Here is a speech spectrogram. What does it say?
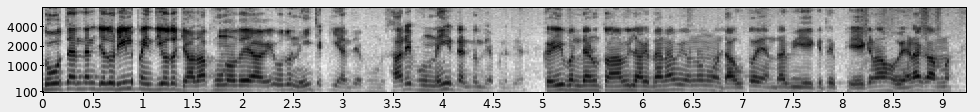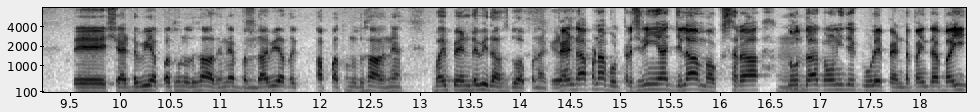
ਦੋ ਤਿੰਨ ਦਿਨ ਜਦੋਂ ਰੀਲ ਪੈਂਦੀ ਉਦੋਂ ਜ਼ਿਆਦਾ ਫੋਨ ਆਉਂਦੇ ਆ ਗਏ ਉਦੋਂ ਨਹੀਂ ਚੱਕੀ ਜਾਂਦੇ ਫੋਨ। ਸਾਰੇ ਫੋਨ ਨਹੀਂ ਅਟੈਂਡ ਹੁੰਦੇ ਆਪਣੇ ਤੇ। ਕਈ ਬੰਦਿਆਂ ਨੂੰ ਤਾਂ ਵੀ ਲੱਗਦਾ ਨਾ ਵੀ ਉਹਨਾਂ ਨੂੰ ਡਾਊਟ ਹੋ ਜਾਂਦਾ ਵੀ ਇਹ ਕਿਤੇ ਫੇਕ ਨਾ ਹੋਵੇ ਨਾ ਕੰਮ? ਤੇ ਸ਼ੈੱਡ ਵੀ ਆਪਾਂ ਤੁਹਾਨੂੰ ਦਿਖਾ ਦਿੰਨੇ ਆ ਬੰਦਾ ਵੀ ਆਪਾਂ ਤੁਹਾਨੂੰ ਦਿਖਾ ਦਿੰਨੇ ਆ ਬਾਈ ਪਿੰਡ ਵੀ ਦੱਸ ਦਿਓ ਆਪਣਾ ਕਿਹੜਾ। ਪਿੰਡ ਆਪਣਾ ਬੁੱਟਰ ਸ਼ਰੀ ਆ ਜ਼ਿਲ੍ਹਾ ਮੁਕਤਸਰ ਆ। ਦੋਦਾ ਕੌਣੀ ਦੇ ਕੋਲੇ ਪਿੰਡ ਪੈਂਦਾ ਬਾਈ।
